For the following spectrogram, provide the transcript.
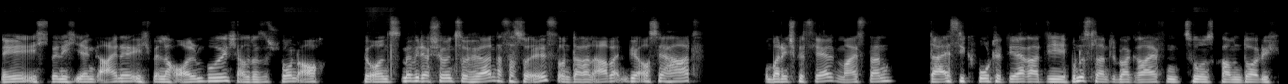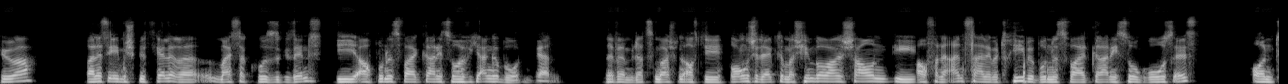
nee, ich will nicht irgendeine, ich will nach Oldenburg. Also das ist schon auch für uns immer wieder schön zu hören, dass das so ist. Und daran arbeiten wir auch sehr hart. Und bei den speziellen Meistern, da ist die Quote derer, die bundeslandübergreifend zu uns kommen, deutlich höher weil es eben speziellere Meisterkurse sind, die auch bundesweit gar nicht so häufig angeboten werden. Ne, wenn wir da zum Beispiel auf die Branche der Elektromaschinenbauer schauen, die auch von der Anzahl der Betriebe bundesweit gar nicht so groß ist. Und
